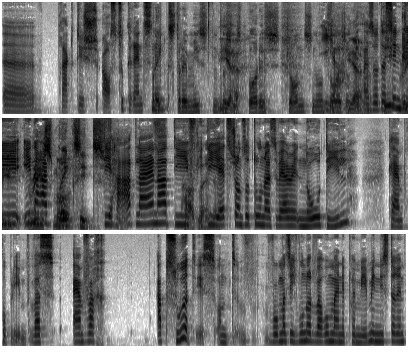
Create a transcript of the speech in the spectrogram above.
äh, praktisch auszugrenzen. Extremisten, das ja. ist Boris Johnson und ja. so. Ja. Also das die, sind die innerhalb Brexit. die Hardliner, die, Hardliner. die jetzt schon so tun, als wäre No Deal kein Problem. Was einfach absurd ist und wo man sich wundert, warum eine Premierministerin,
